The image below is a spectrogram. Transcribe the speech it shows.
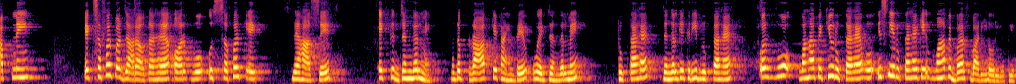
अपने एक सफ़र पर जा रहा होता है और वो उस सफ़र के लिहाज से एक जंगल में मतलब रात के टाइम पे वो एक जंगल में रुकता है, जंगल के करीब रुकता है और वो वहाँ पे क्यों रुकता है? वो इसलिए रुकता है कि वहाँ पे बर्फ़बारी हो रही होती है।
